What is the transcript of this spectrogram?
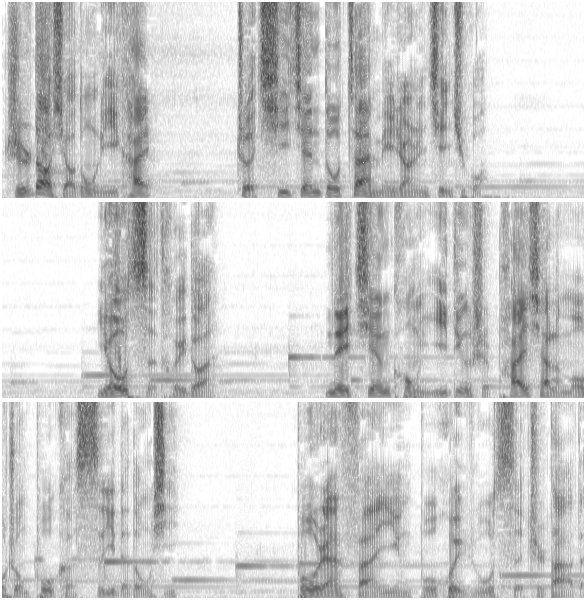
直到小东离开。这期间都再没让人进去过。由此推断，那监控一定是拍下了某种不可思议的东西，不然反应不会如此之大的。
